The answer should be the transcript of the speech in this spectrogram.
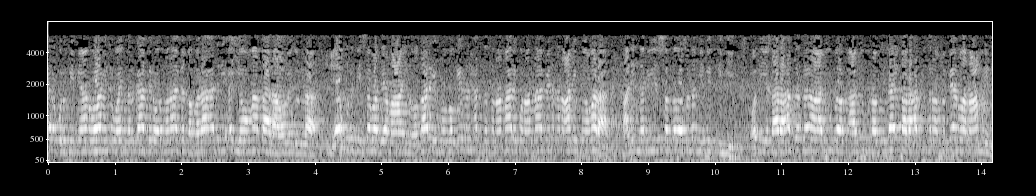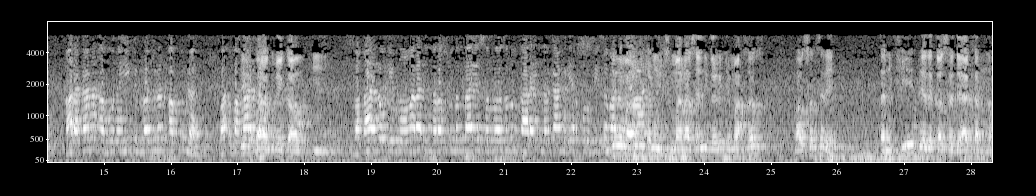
ياكل في ميان واحد وان الكافر والمنافق فلا ادري ايهما قال عبد الله. ياكل في سبع امعاء وقال ابن بكير حدثنا مالك عن نافع عن عن ابن عمر عن النبي صلى الله عليه وسلم بمثله وبه قال حدثنا علي بن عبد الله قال حدثنا سفيان عن عمرو قال كان ابو نهيك رجلا اقولا فقال وقال له ابن عمر ان رسول الله صلى الله عليه وسلم قال ان الكافر ياكل في سبع سمانا سنج کر کے مقصد مقصد سے تنفید دے کسر دیا کرنا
